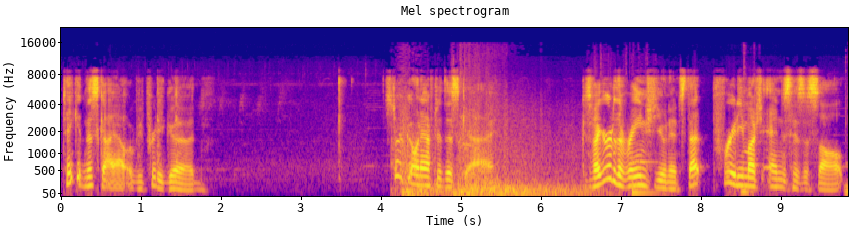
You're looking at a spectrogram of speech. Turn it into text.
Taking this guy out would be pretty good. Start going after this guy. Because if I go to the ranged units, that pretty much ends his assault.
